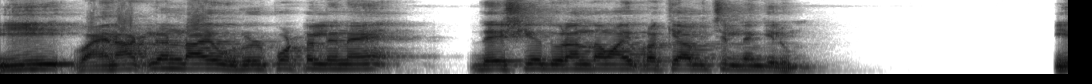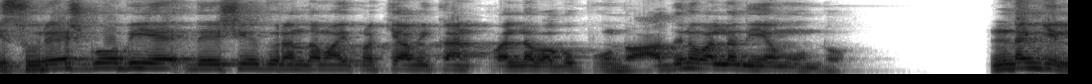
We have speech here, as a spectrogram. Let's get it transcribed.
ഈ വയനാട്ടിലുണ്ടായ ഉരുൾപൊട്ടലിനെ ദേശീയ ദുരന്തമായി പ്രഖ്യാപിച്ചില്ലെങ്കിലും ഈ സുരേഷ് ഗോപിയെ ദേശീയ ദുരന്തമായി പ്രഖ്യാപിക്കാൻ വല്ല വകുപ്പുണ്ടോ അതിന് വല്ല നിയമമുണ്ടോ? ഉണ്ടെങ്കിൽ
